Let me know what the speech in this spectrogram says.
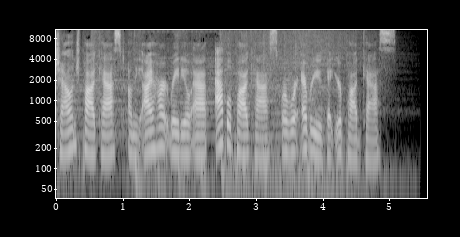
Challenge podcast on the iHeartRadio app, Apple Podcasts, or wherever you get your podcasts.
